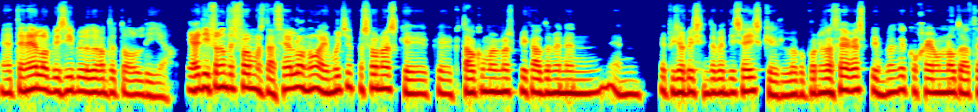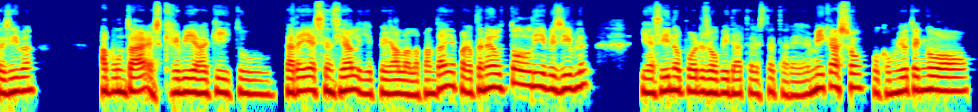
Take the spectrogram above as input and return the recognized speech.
eh, tenerlo visible durante todo el día. Y hay diferentes formas de hacerlo, ¿no? Hay muchas personas que, tal como hemos explicado también en, en episodio 126, que lo que puedes hacer es simplemente coger una nota adhesiva, apuntar, escribir aquí tu tarea esencial y pegarlo a la pantalla para tenerlo todo el día visible y así no puedes olvidarte de esta tarea. En mi caso, pues como yo tengo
